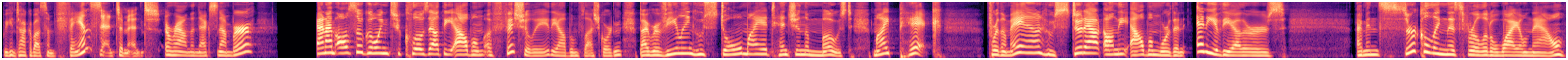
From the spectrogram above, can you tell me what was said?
We can talk about some fan sentiment around the next number. And I'm also going to close out the album officially, the album Flash Gordon, by revealing who stole my attention the most. My pick for the man who stood out on the album more than any of the others I've been circling this for a little while now.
